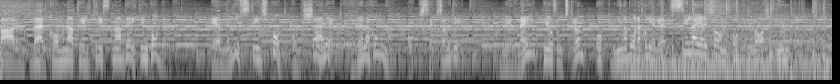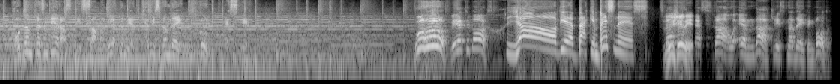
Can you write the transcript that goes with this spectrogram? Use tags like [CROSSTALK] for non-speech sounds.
Varmt välkomna till Kristna Datingpodden. En livsstilspodd om kärlek, relationer och sexualitet. Med mig, P.O. Flodström, och mina båda kollegor Silla Eriksson och Lars Gunther. Podden presenteras i samarbete med kristendate.se. Woho! Vi är tillbaks! Ja, vi är back in business! Nu kör vi! bästa och enda kristna datingpodd.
